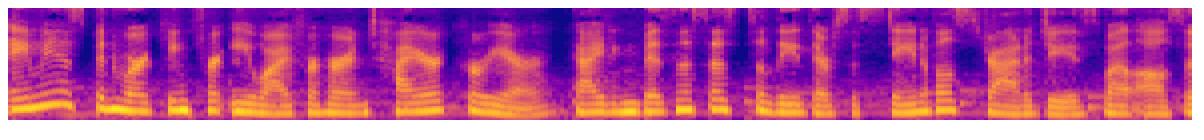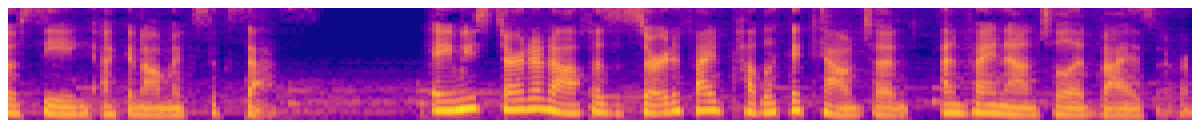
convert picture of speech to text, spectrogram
Amy has been working for EY for her entire career, guiding businesses to lead their sustainable strategies while also seeing economic success. Amy started off as a certified public accountant and financial advisor.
